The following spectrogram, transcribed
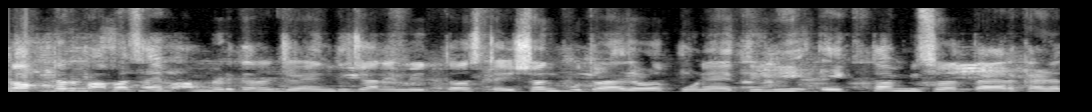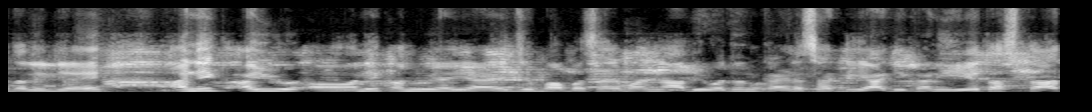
डॉक्टर बाबासाहेब आंबेडकर जयंतीच्या निमित्त स्टेशन पुतळ्याजवळ पुणे येथील ही एकता मिसळ तयार करण्यात आलेली आहे. अनेक आयु अनेक अनुयायी आहेत जे बाबासाहेबांना अभिवादन करण्यासाठी या ठिकाणी येत असतात.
